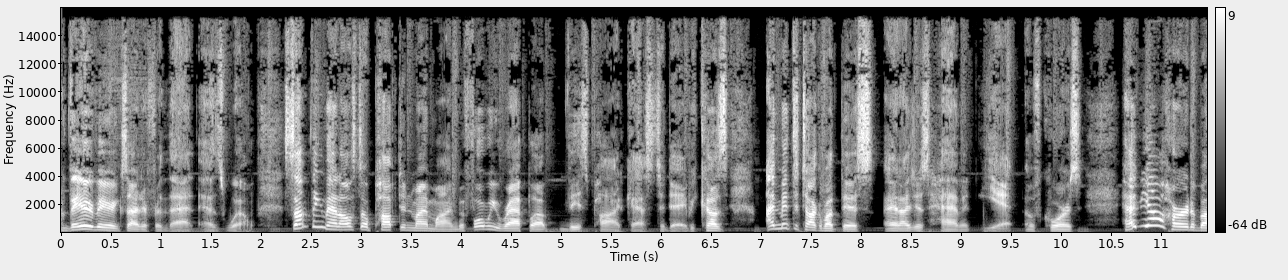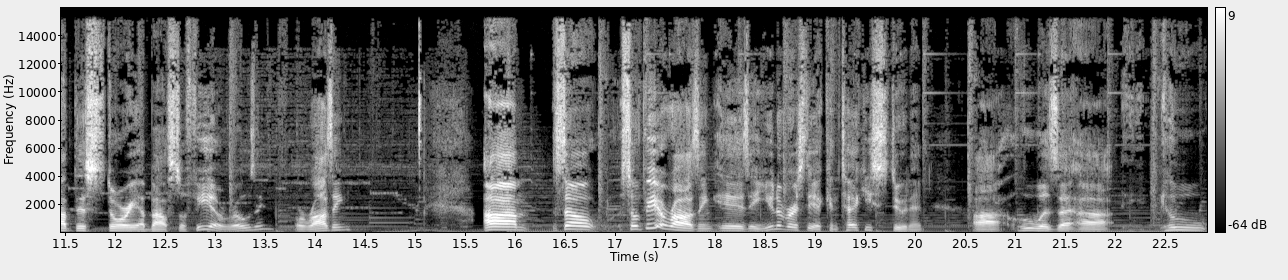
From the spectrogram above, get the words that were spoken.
very very excited for that as well. Something that also popped in my mind before we wrap up this podcast today, because I meant to talk about this and I just haven't yet. Of course, have y'all heard about this story about Sophia Rosing or Rosing? Um, so Sophia Rosing is a University of Kentucky student uh, who was a uh, who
